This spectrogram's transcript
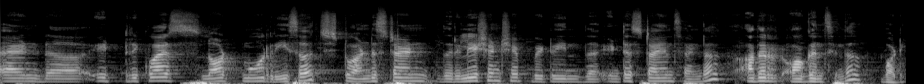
and uh, it requires lot more research to understand the relationship between the intestines and the other organs in the body.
